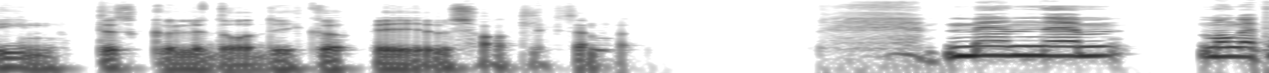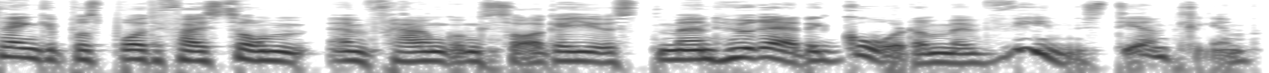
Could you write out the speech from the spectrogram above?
det inte skulle då dyka upp i USA till exempel. Men ehm, Många tänker på Spotify som en framgångssaga just, men hur är det, går de med vinst egentligen?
